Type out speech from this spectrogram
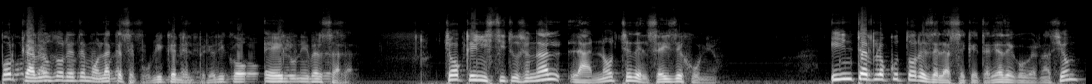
por Carlos Loret de Mola, que se publica en el periódico El Universal. Choque institucional la noche del 6 de junio. Interlocutores de la Secretaría de Gobernación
